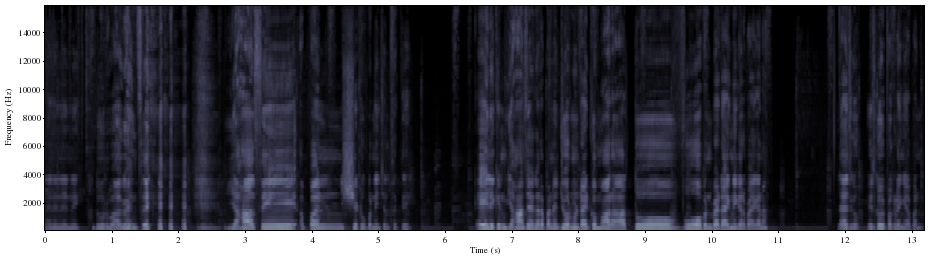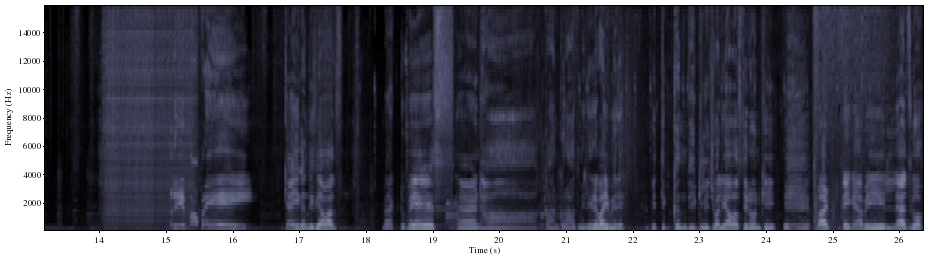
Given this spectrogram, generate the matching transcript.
नहीं नहीं नहीं नहीं, दूर भागो इनसे। यहाँ से अपन शिट ऊपर नहीं चल सकते। ए, लेकिन यहाँ से अगर अपन ने जोरमनटाइट को मारा तो वो अपन पे अटैक नहीं कर पाएगा ना? लेट्स गो इसको भी पकड़ेंगे अपन। अरे बाप रे क्या ये गंदी सी आवाज़? बैक टू बेस एंड हाँ कान को राहत मिली रे भाई मेरे। इतनी गंदी ग्लिच वाली आवाज़ थी ना उनकी। बट ठीक है, अभी let's go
